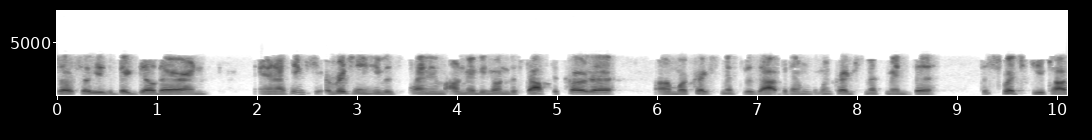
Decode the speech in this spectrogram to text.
so so he's a big deal there, and and I think originally he was planning on maybe going to South Dakota um, where Craig Smith was at. But then when Craig Smith made the the switch to Utah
